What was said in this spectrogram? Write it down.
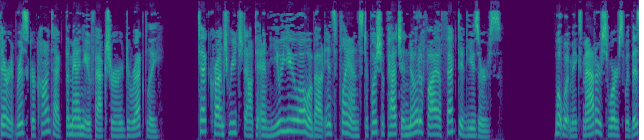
they're at risk or contact the manufacturer directly. TechCrunch reached out to NUUO about its plans to push a patch and notify affected users. But what makes matters worse with this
